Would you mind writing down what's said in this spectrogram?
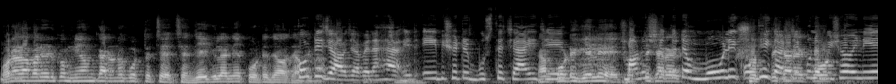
ওনারা আবার এরকম নিয়ম কানুনও করতে চেয়েছেন যে এইগুলা নিয়ে কোর্টে যাওয়া যাবে কোর্টে যাওয়া যাবে না হ্যাঁ এই বিষয়টা বুঝতে চাই যে কোর্টে গেলে মানুষের একটা মৌলিক অধিকার যে কোনো বিষয় নিয়ে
